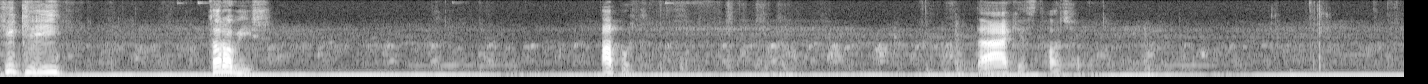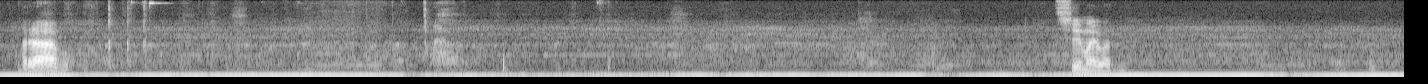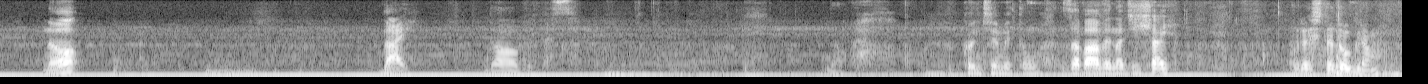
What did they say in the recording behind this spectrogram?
Kiki, co robisz? Aport. Tak jest, chodź. Brawo. Trzymaj ładnie. No. Daj. Dobry pies. Dobra. Kończymy tą zabawę na dzisiaj. Resztę dogram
